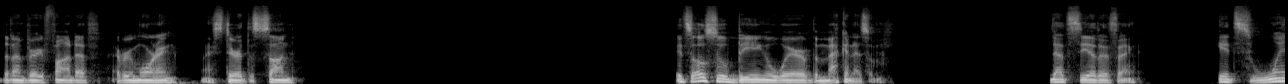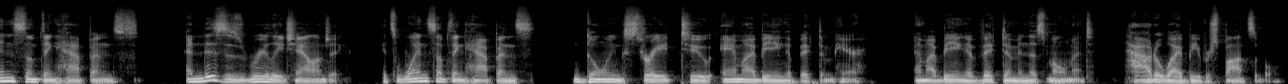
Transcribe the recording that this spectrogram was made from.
that I'm very fond of every morning. I stare at the sun. It's also being aware of the mechanism. That's the other thing. It's when something happens, and this is really challenging. It's when something happens going straight to, am I being a victim here? Am I being a victim in this moment? How do I be responsible?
